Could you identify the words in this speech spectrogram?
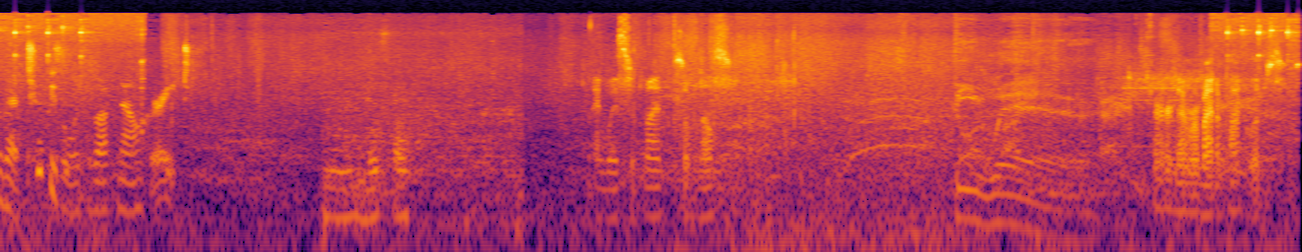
We got two people with the buff now. Great. Mm, we're fine. I wasted mine. Someone else. Beware. Or never mind. Apocalypse.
